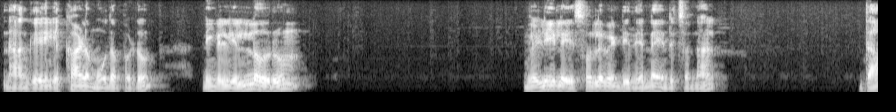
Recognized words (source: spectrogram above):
நாங்கள் எக்காலம் ஊதப்படும் நீங்கள் எல்லோரும் வெளியிலே சொல்ல வேண்டியது என்ன என்று சொன்னால் தா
